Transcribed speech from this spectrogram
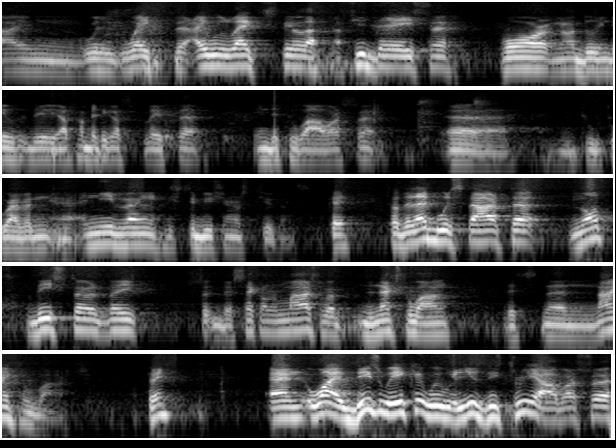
I will wait. I will wait still a, a few days uh, for not doing the, the alphabetical split uh, in the two hours uh, to, to, have an, an, even distribution of students. Okay, so the lab will start not this Thursday, the second of March, but the next one, that's the 9th of March. Okay? And while this week we will use these three hours uh,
